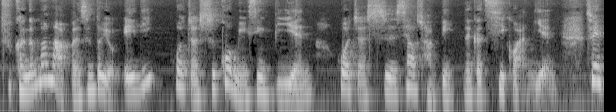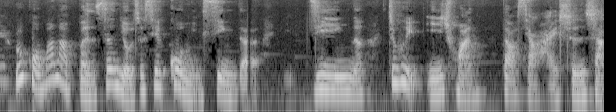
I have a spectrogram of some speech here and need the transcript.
就可能妈妈本身都有 AD，或者是过敏性鼻炎，或者是哮喘病那个气管炎。所以如果妈妈本身有这些过敏性的基因呢，就会遗传。到小孩身上，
